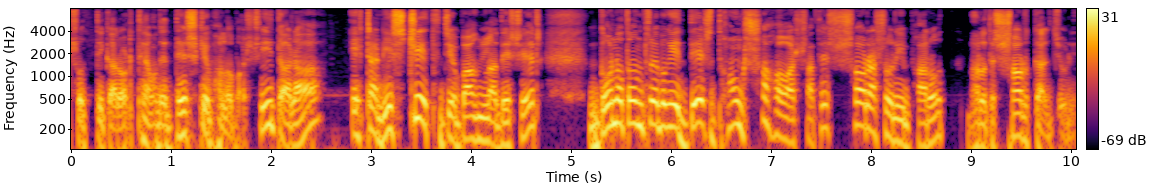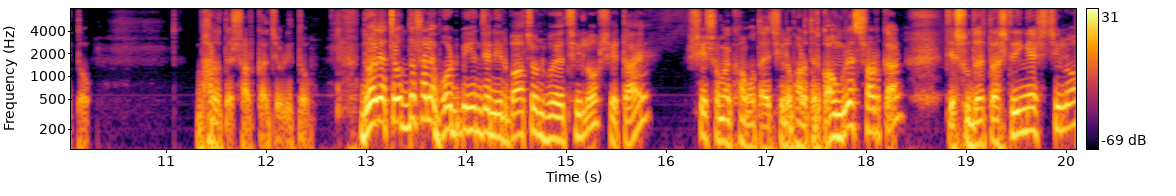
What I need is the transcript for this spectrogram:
সত্যিকার অর্থে আমাদের দেশকে ভালোবাসি, তারা এটা নিশ্চিত যে বাংলাদেশের গণতন্ত্র এবং এই দেশ ধ্বংস হওয়ার সাথে সরাসরি ভারত ভারতের সরকার জড়িত। ভারতের সরকার জড়িত। দু হাজার চোদ্দ সালে ভোটবিহীন যে নির্বাচন হয়েছিল, সেটায় সে সময় ক্ষমতায় ছিল ভারতের কংগ্রেস সরকার। যে সুদেতা সিং এসেছিল,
